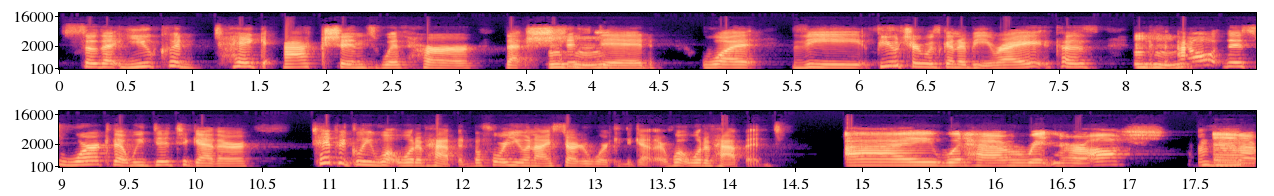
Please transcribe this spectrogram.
so that you could take actions with her that mm-hmm. shifted mm-hmm. what the future was going to be, right? Because mm-hmm. without this work that we did together, typically what would have happened before you and I started working together? What would have happened? I would have written her off Mm-hmm. And I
